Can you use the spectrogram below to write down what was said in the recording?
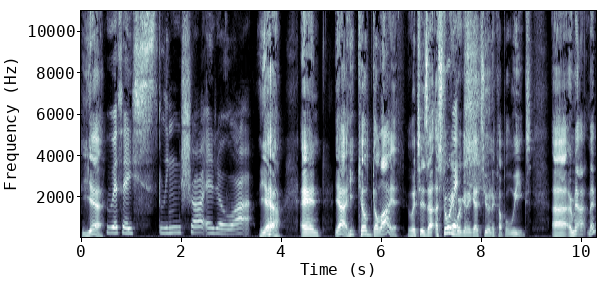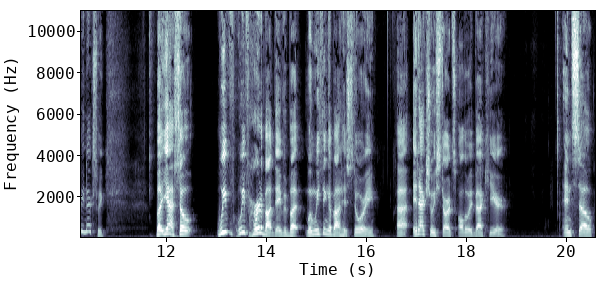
Yeah. with a slingshot and a rock. Yeah. And yeah, he killed Goliath, which is a, a story we're going to get to in a couple weeks, uh, or maybe next week. But yeah, so we've we've heard about David, but when we think about his story, uh, it actually starts all the way back here. And so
